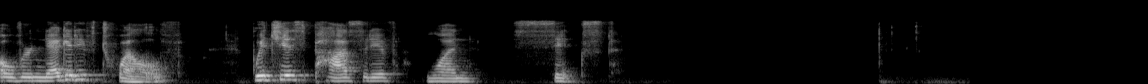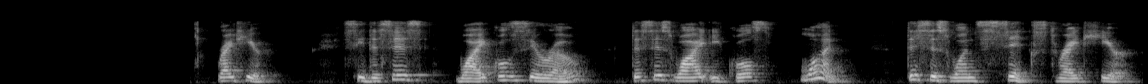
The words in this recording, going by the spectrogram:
over negative 12, which is positive 1 sixth. Right here. See, this is y equals 0. This is y equals 1. This is 1 sixth right here.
